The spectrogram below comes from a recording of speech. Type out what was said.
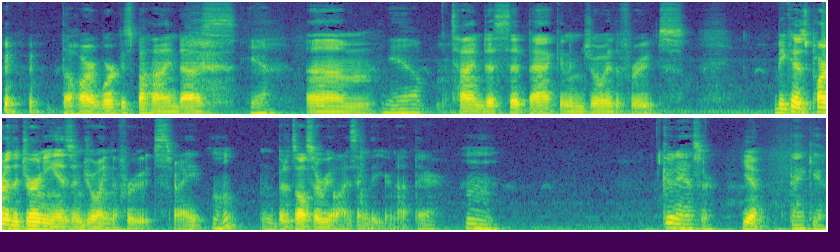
the hard work is behind us. Yeah. Um, Yeah. time to sit back and enjoy the fruits. Because part of the journey is enjoying the fruits, right? Mhm. But it's also realizing that you're not there. Hmm. Good answer. Yeah. Thank you.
